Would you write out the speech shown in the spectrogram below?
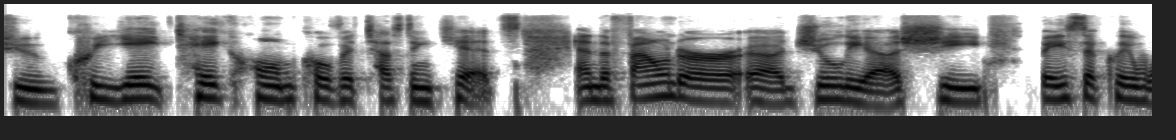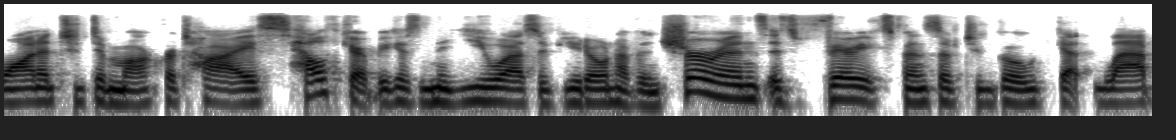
to create take home COVID testing kits. And the founder, uh, Julia, she basically wanted to democratize healthcare because in the US, if you don't have insurance, it's very expensive to go get lab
